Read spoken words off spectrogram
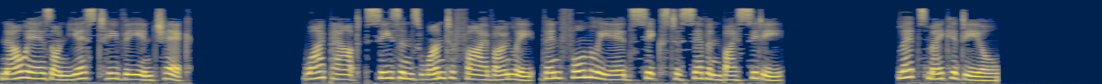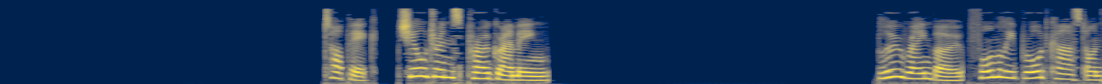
now airs on Yes TV and CHEK. Wipeout seasons 1 to 5 only, then formerly aired 6 to 7 by City. Let's Make a Deal. Children's programming. Blue Rainbow formerly broadcast on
